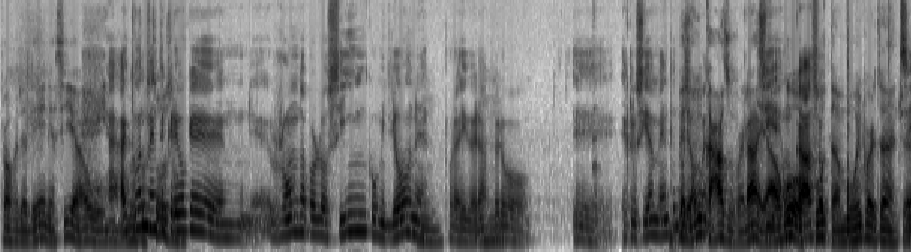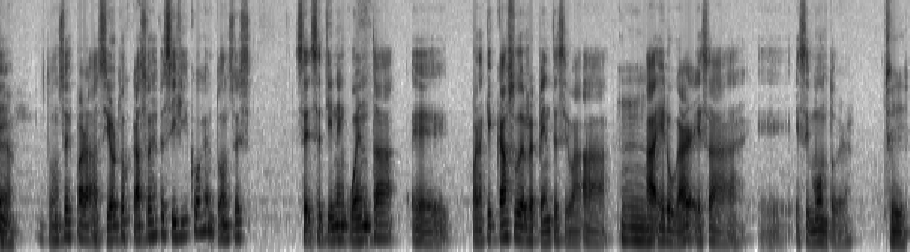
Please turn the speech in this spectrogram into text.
prueba de ADN, así, algo. Actualmente creo que eh, ronda por los 5 millones, mm, por ahí, ¿verdad? Pero eh, exclusivamente. Pero es un caso, ¿verdad? Sí, es algo un caso, puta, muy importante. Sí. Entonces, para ciertos casos específicos, entonces se, se tiene en cuenta eh, para qué caso de repente se va a, mm. a erogar esa, ese monto, ¿verdad? Sí.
